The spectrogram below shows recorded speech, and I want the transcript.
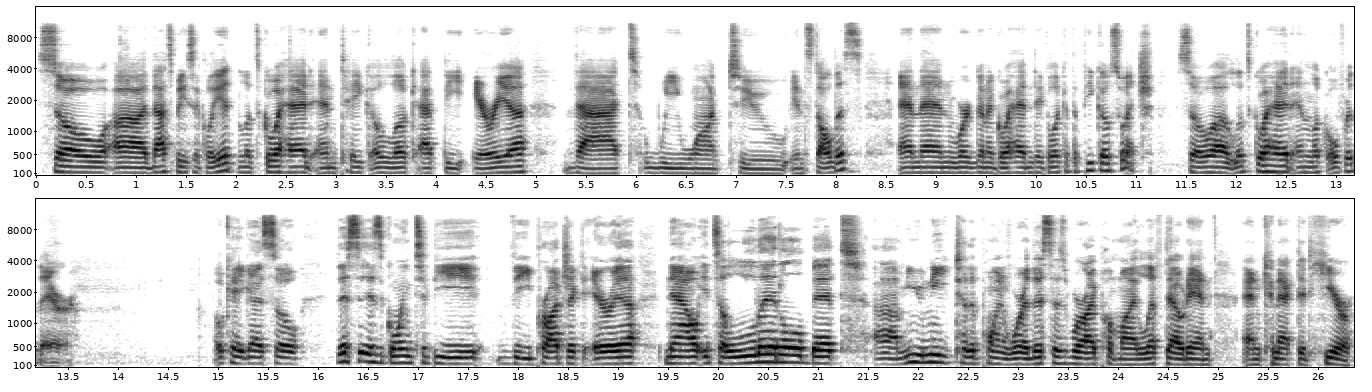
So uh, that's basically it. Let's go ahead and take a look at the area that we want to install this and then we're going to go ahead and take a look at the Peco switch. So uh, let's go ahead and look over there. Okay guys, so this is going to be the project area. Now it's a little bit um, unique to the point where this is where I put my lift out in and connect it here.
